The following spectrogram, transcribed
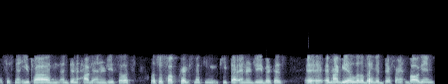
assistant at Utah and, and didn't have the energy. So let's let's just hope Craig Smith can keep that energy because it, it might be a little bit of a different ball game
